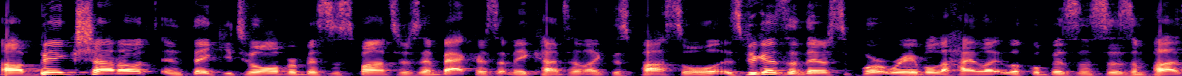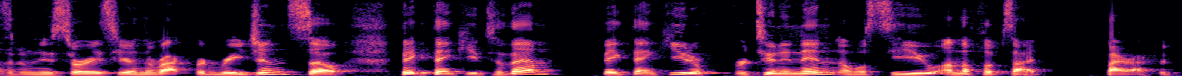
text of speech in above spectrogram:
Uh, big shout out and thank you to all of our business sponsors and backers that make content like this possible. It's because of their support we're able to highlight local businesses and positive news stories here in the Rockford region. So big thank you to them. Big thank you for tuning in, and we'll see you on the flip side. Bye, Rockford.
